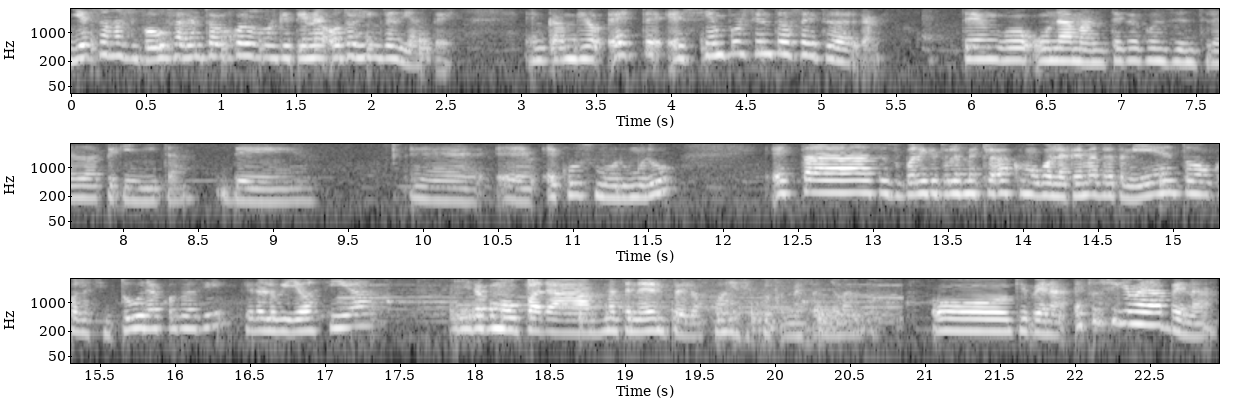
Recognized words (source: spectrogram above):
Y eso no se puede usar en todo el cuerpo porque tiene otros ingredientes. En cambio, este es 100% aceite de argán tengo una manteca concentrada pequeñita de eh, eh, Ecus Murmuru. Esta se supone que tú las mezclabas como con la crema de tratamiento, con las tinturas, cosas así, que era lo que yo hacía. Y era como para mantener el pelo. Ay, disculpen, me están llamando. Oh, qué pena. Esto sí que me da pena.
